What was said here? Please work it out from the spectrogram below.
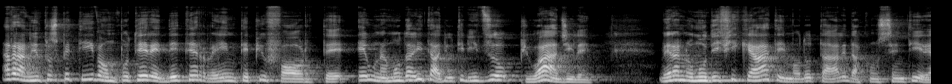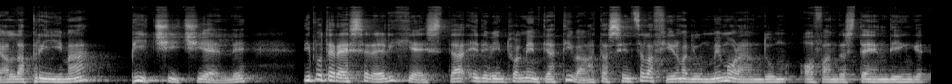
avranno in prospettiva un potere deterrente più forte e una modalità di utilizzo più agile verranno modificate in modo tale da consentire alla prima, PCCL, di poter essere richiesta ed eventualmente attivata senza la firma di un Memorandum of Understanding.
